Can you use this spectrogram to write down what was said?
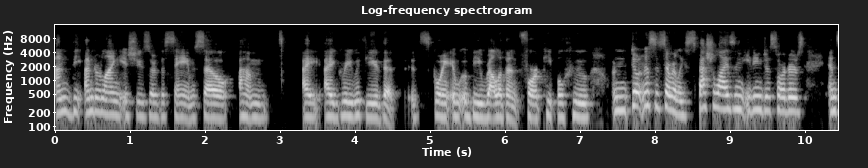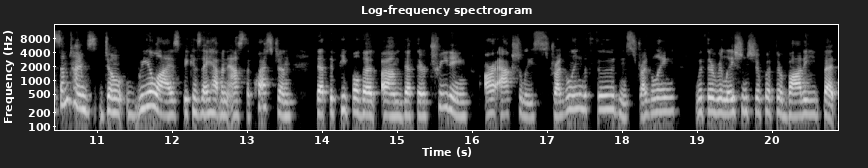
un- the underlying issues are the same. So um, I, I, agree with you that it's going it would be relevant for people who don't necessarily specialize in eating disorders and sometimes don't realize because they haven't asked the question that the people that um, that they're treating are actually struggling with food and struggling with their relationship with their body but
